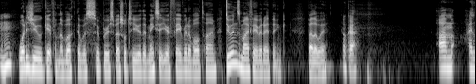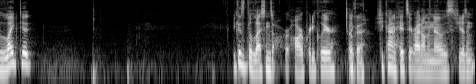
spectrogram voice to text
Mhm. What did you get from the book that was super special to you that makes it your favorite of all time? Dune's my favorite, I think. By the way, Okay. Um, I liked it because the lessons are are pretty clear. Like, okay, She kind of hits it right on the nose. She doesn't.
